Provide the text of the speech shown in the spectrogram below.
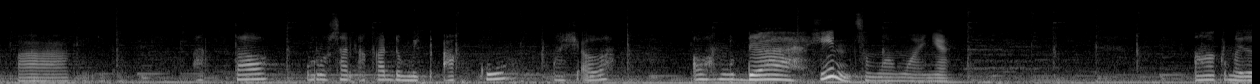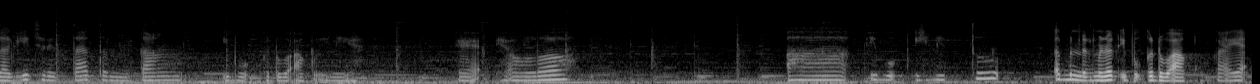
apa kayak gitu. Atau urusan akademik aku masya Allah Allah mudahin semuanya uh, kembali lagi cerita tentang ibu kedua aku ini ya. Kayak ya Allah uh, ibu ini tuh uh, bener-bener ibu kedua aku. Kayak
